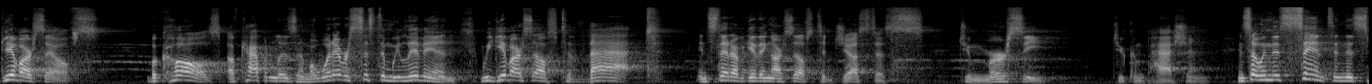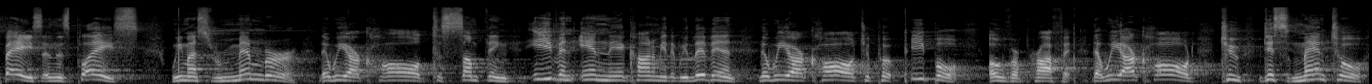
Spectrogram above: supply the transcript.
give ourselves because of capitalism or whatever system we live in, we give ourselves to that instead of giving ourselves to justice, to mercy, to compassion. And so, in this sense, in this space, in this place, we must remember that we are called to something, even in the economy that we live in, that we are called to put people over profit, that we are called to dismantle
